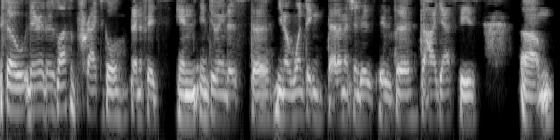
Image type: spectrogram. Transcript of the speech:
so there, there's lots of practical benefits in, in doing this. The, you know, one thing that I mentioned is, is the, the high gas fees. Um,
